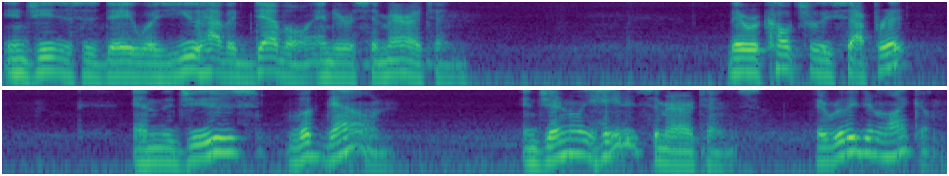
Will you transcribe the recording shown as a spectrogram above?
in Jesus' day was, You have a devil and you're a Samaritan. They were culturally separate, and the Jews looked down and generally hated Samaritans. They really didn't like them.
